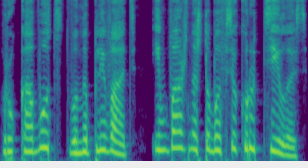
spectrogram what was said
Руководству наплевать, им важно, чтобы все крутилось.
